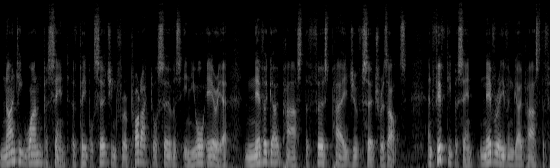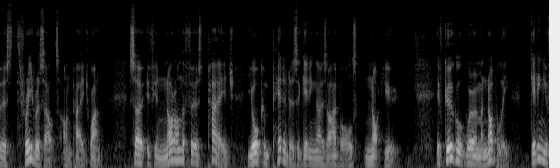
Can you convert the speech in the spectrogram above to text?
91% of people searching for a product or service in your area never go past the first page of search results and 50% never even go past the first three results on page one. So if you're not on the first page, your competitors are getting those eyeballs, not you. If Google were a monopoly, getting your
